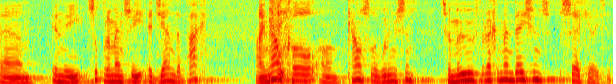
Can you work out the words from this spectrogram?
um, in the supplementary agenda pack. I now call on Councillor Williamson to move the recommendations circulated.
